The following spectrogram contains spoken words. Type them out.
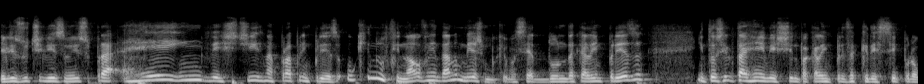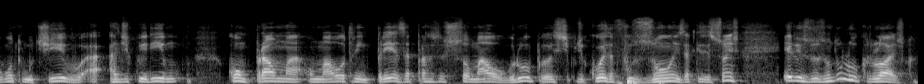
eles utilizam isso para reinvestir na própria empresa, o que no final vem dar no mesmo, porque você é dono daquela empresa, então se ele está reinvestindo para aquela empresa crescer por algum outro motivo, adquirir, comprar uma, uma outra empresa para somar ao grupo, esse tipo de coisa, fusões, aquisições, eles usam do lucro, lógico.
